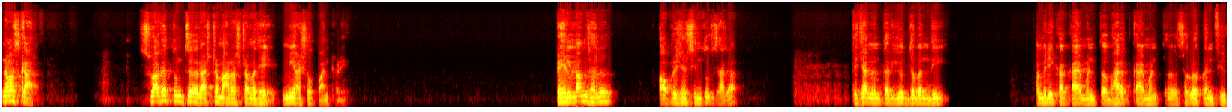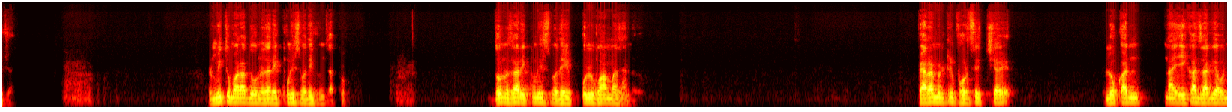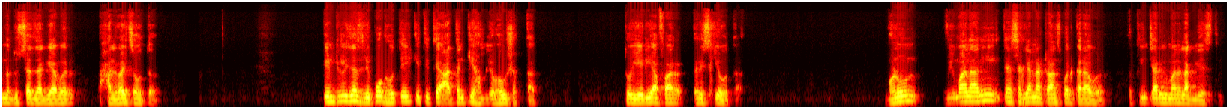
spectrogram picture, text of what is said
नमस्कार. स्वागत तुमचं राष्ट्र महाराष्ट्रामध्ये. मी अशोक वानखडे. पहलगाम झालं ऑपरेशन सिंदूर झाला. त्याच्यानंतर युद्धबंदी. अमेरिका काय म्हणतं भारत काय म्हणतं सगळं कन्फ्युजन मी तुम्हाला दोन हजार एकोणीसमध्ये घेऊन जातो. दोन हजार एकोणीसमध्ये पुलवामा झालं. पॅरामिलिटरी फोर्सेसच्या लोकांना एका जागेवरनं दुसऱ्या जागेवर हलवायचं होतं. इंटेलिजन्स रिपोर्ट होते की तिथे आतंकी हमले होऊ शकतात. तो एरिया फार रिस्की होता. म्हणून विमानाने त्या सगळ्यांना ट्रान्सफर करावं. तीन चार विमानं लागली असती.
